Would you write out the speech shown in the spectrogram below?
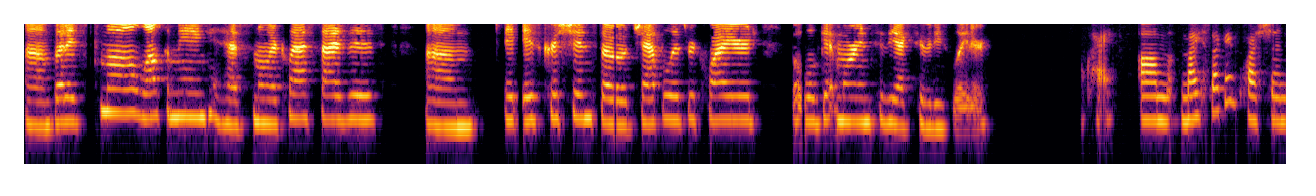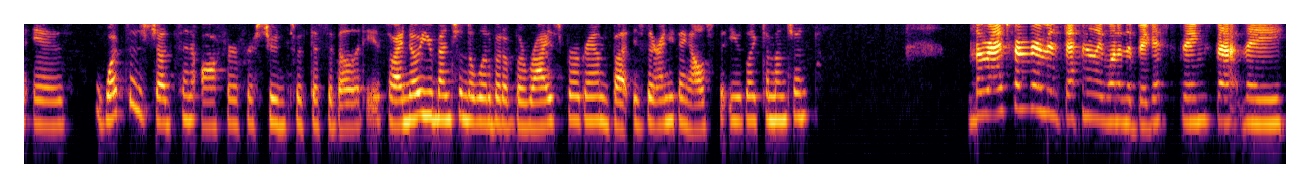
Um, but it's small welcoming it has smaller class sizes um, it is christian so chapel is required but we'll get more into the activities later. Okay um, my second question is, what does Judson offer for students with disabilities? So I know you mentioned a little bit of the RISE program, but is there anything else that you'd like to mention? The RISE program is definitely one of the biggest things that they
